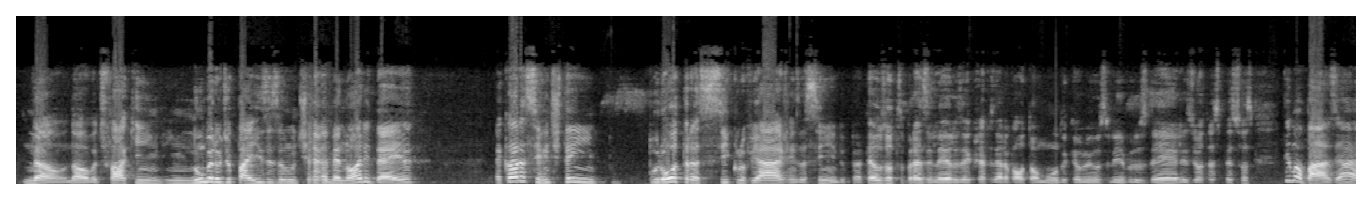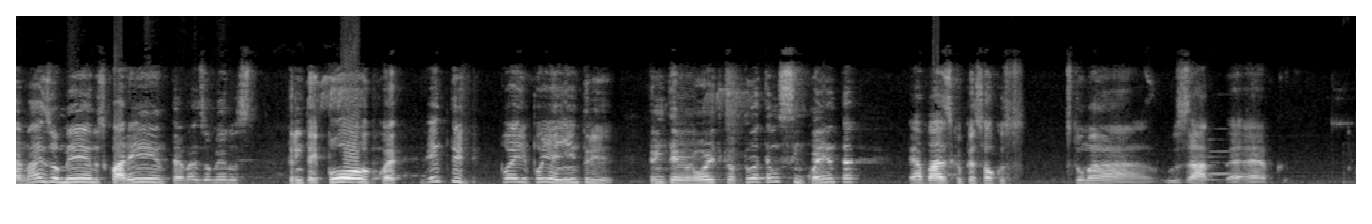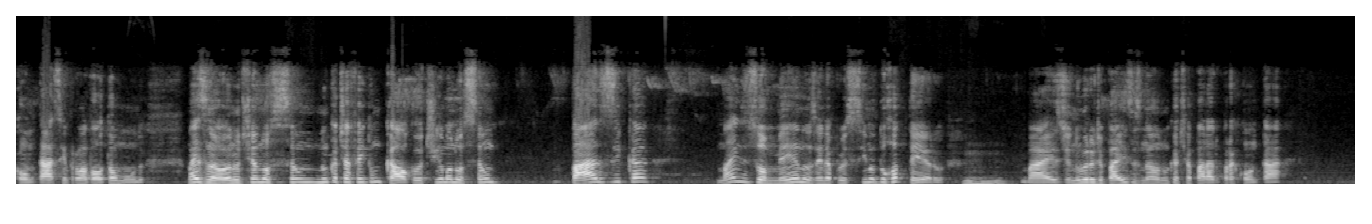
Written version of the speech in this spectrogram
Não, não, vou te falar que em, em, número de países eu não tinha a menor ideia. É claro assim, a gente tem por outras cicloviagens, assim, até os outros brasileiros aí que já fizeram volta ao mundo, que eu li os livros deles e outras pessoas, tem uma base, ah, é mais ou menos 40, é mais ou menos 30 e pouco, é entre, põe, põe aí entre 38, que eu tô até uns 50, é a base que o pessoal costuma usar, é, é contar sempre uma volta ao mundo. Mas não, eu não tinha noção, nunca tinha feito um cálculo, eu tinha uma noção básica mais ou menos ainda por cima do roteiro. Uhum. Mas de número de países, não, nunca tinha parado para contar,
